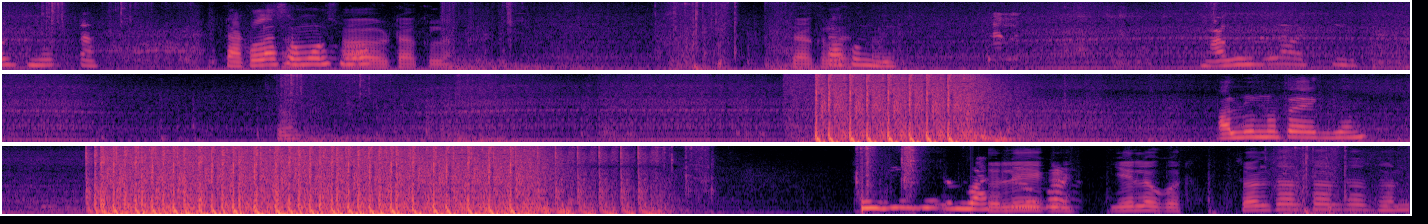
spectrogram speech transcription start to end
टाकला समोर हो टाकला. टाकला. टाकून दे. हालून होता एकदम. चल ये इकडे. ये लवकर. चल चल चल चल चल.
